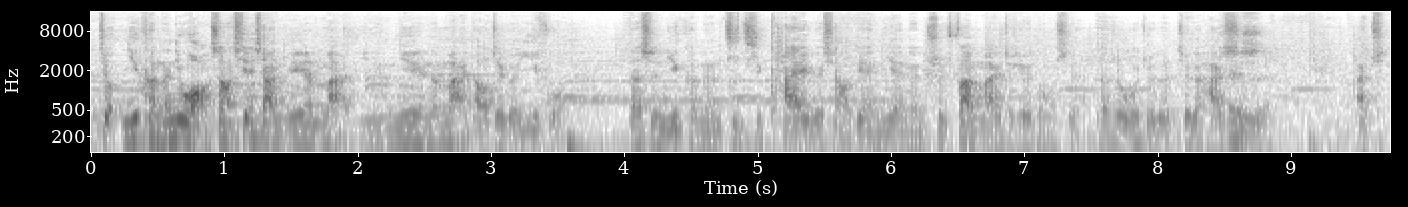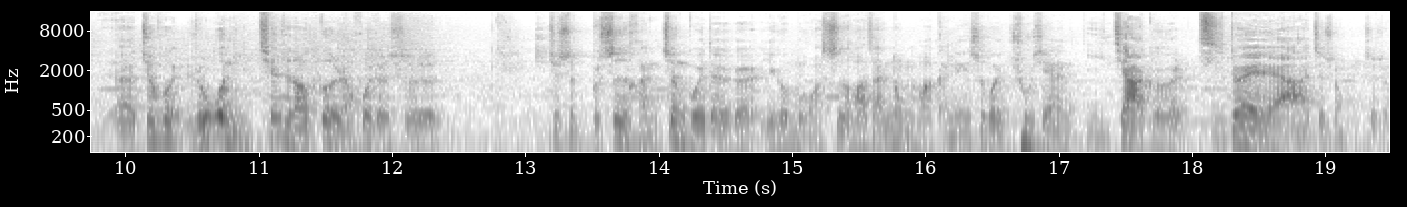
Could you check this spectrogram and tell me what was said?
对，就你可能你网上线下你也买，你你也能买到这个衣服，但是你可能自己开一个小店，你也能去贩卖这些东西。但是我觉得这个还是啊，呃，就会如果你牵扯到个人或者是就是不是很正规的一个一个模式的话，再弄的话，肯定是会出现以价格挤兑啊这种这种。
